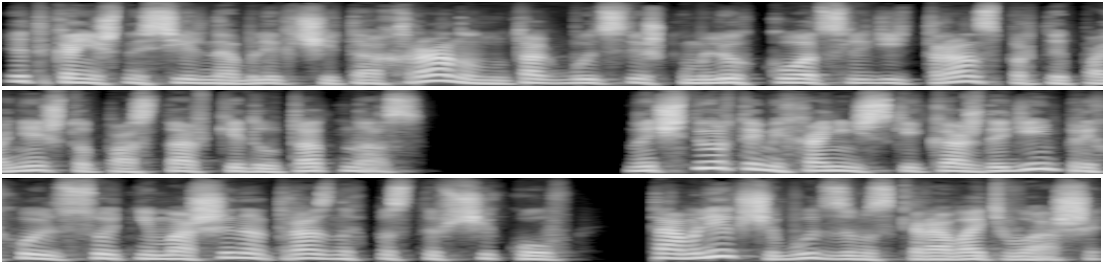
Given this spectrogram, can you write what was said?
Это, конечно, сильно облегчит охрану, но так будет слишком легко отследить транспорт и понять, что поставки идут от нас. На четвертый механический каждый день приходят сотни машин от разных поставщиков. Там легче будет замаскировать ваши.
